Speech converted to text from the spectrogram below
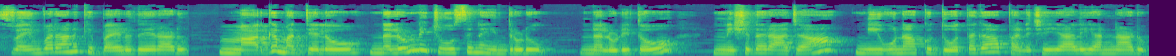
స్వయంవరానికి బయలుదేరాడు. మార్గమధ్యలో నలుణ్ణి చూసిన ఇంద్రుడు నలుడితో నిషధరాజా నీవు నాకు దోతగా పనిచేయాలి అన్నాడు.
